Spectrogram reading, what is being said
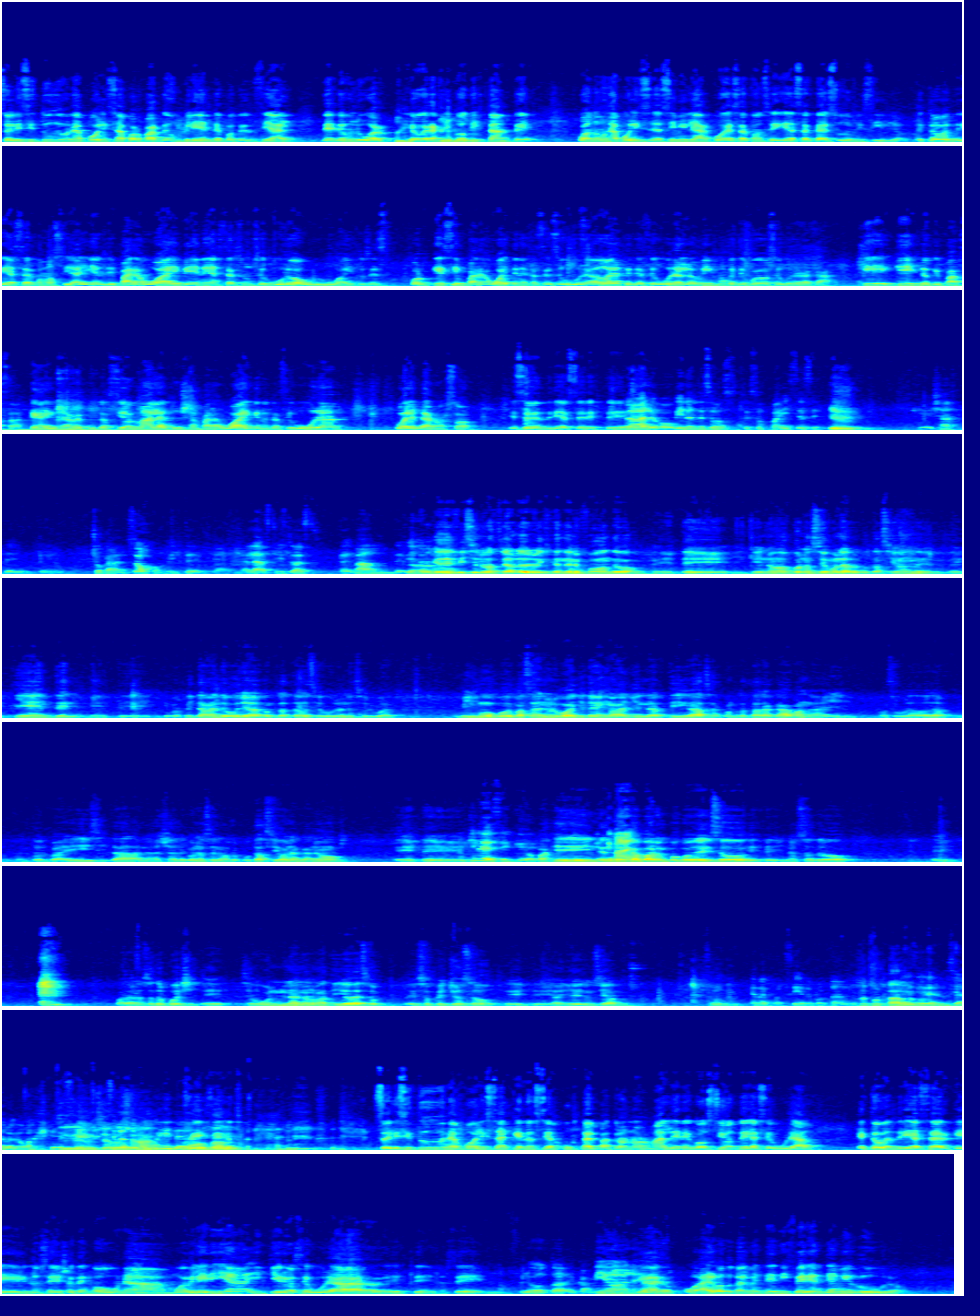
Solicitud de una póliza por parte de un cliente potencial desde un lugar geográfico distante cuando una póliza similar puede ser conseguida cerca de su domicilio. Esto vendría a ser como si alguien de Paraguay viene a hacerse un seguro a Uruguay. Entonces, ¿por qué si en Paraguay tenés aseguradoras que te aseguran lo mismo que te puedo asegurar acá? ¿Qué, es lo que pasa? ¿Que hay una reputación mala tuya en Paraguay que no te aseguran? ¿Cuál es la razón? Ese vendría a ser este... Claro, o vienen de esos, de esos países este, que ya te, te chocan los ojos, ¿viste? Las islas Caimán te vienen Claro, que es difícil rastrearlo del origen del fondo este, y que no conocemos la reputación del, del cliente este, y que perfectamente podría haber contratado el seguro en ese lugar. Mismo puede pasar en Uruguay que te venga alguien de Artigas a contratar acá cuando hay aseguradora en todo el país y tal, allá le conocen la reputación, acá no. Este, No quiere decir que... Capaz que intentó escapar un poco de eso este, y nosotros, eh, para nosotros, pues, eh, según la normativa, eso es sospechoso, este, hay que denunciarlo. Sí, reportarlo. Reportarlo, Sí, denunciarlo capaz que Sí, denunciarlo se lo suena- toman muy literal. reportarlo. Solicitud de una póliza que no se ajusta al patrón normal de negocio del asegurado. Esto vendría a ser que, no sé, yo tengo una mueblería y quiero asegurar, este, no sé, Una flota de camiones. claro, o algo totalmente diferente a mi rubro,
